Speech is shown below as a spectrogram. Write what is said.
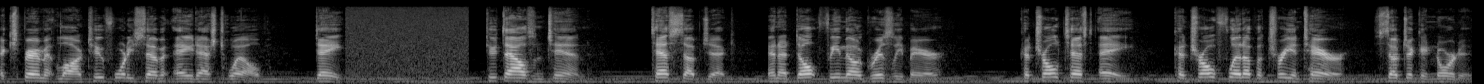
Experiment Log 247-A-12 Date 2010 Test Subject an adult female grizzly bear. Control Test A. Control fled up a tree in terror. Subject ignored it.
